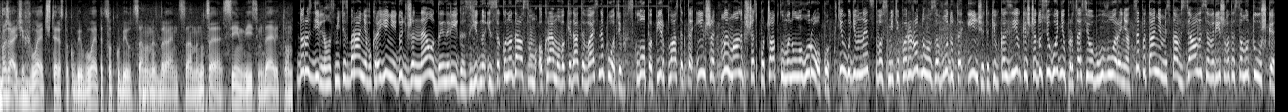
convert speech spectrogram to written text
бажаючих. Буває 400 кубів, буває 500 кубів. Саме ми збираємо саме. Ну це 7, 8, 9 тонн. До роздільного сміттєзбирання в Україні йдуть вже не один рік. Згідно із законодавством, окремо викидати весь непотріб – скло, папір, пластик та інше – ми мали б ще з початку минулого року. Втім, будівництво сміттєпереробного заводу та інші такі вказівки ще до сьогодні в процесі обговорення. Це питання міста взялися вирішувати самотужки.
